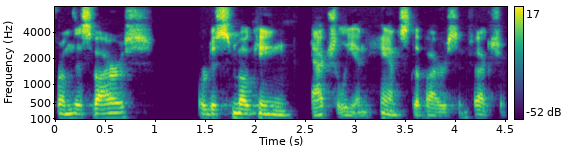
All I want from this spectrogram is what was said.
from this virus, or does smoking actually enhance the virus infection?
